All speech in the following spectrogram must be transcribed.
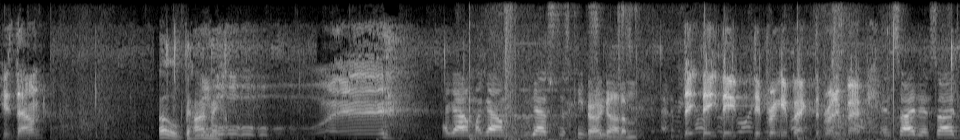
He's down. Oh, behind me. I got him. I got him. You guys just keep. Here, I got him. They, they, they, they bring it back. They bring it back. Inside. Inside.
